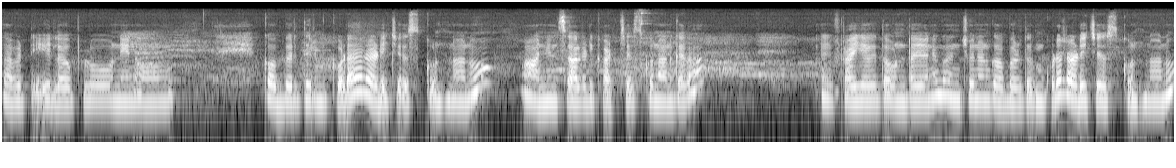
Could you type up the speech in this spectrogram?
కాబట్టి ఈ లోపల నేను కొబ్బరి తురిమి కూడా రెడీ చేసుకుంటున్నాను. ఆనియన్స్ ఆల్రెడీ కట్ చేసుకున్నాను కదా. ఇవి ఫ్రై అవుతూ ఉంటాయని కొంచెం నేను కొబ్బరి తురుము కూడా రెడీ చేసుకుంటున్నాను.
